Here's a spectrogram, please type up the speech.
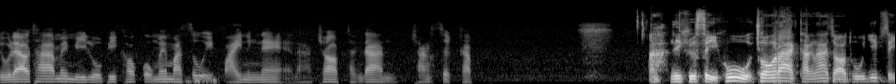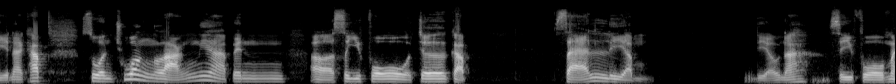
ดูแล้วถ้าไม่มีรูพลิกเขาคงไม่มาสู้อีกไฟต์หนึ่งแน่นะครับชอบทางด้านช้างศึกครับอะนี่คือ4คู่ช่วงแรกทางหน้าจอทู24นะครับ ส่วนช่วงหลังเนี่ยเป็นเอ่อ C4 เจอกับแสนเหลี่ยม เดี๋ยวนะ C4 แหม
